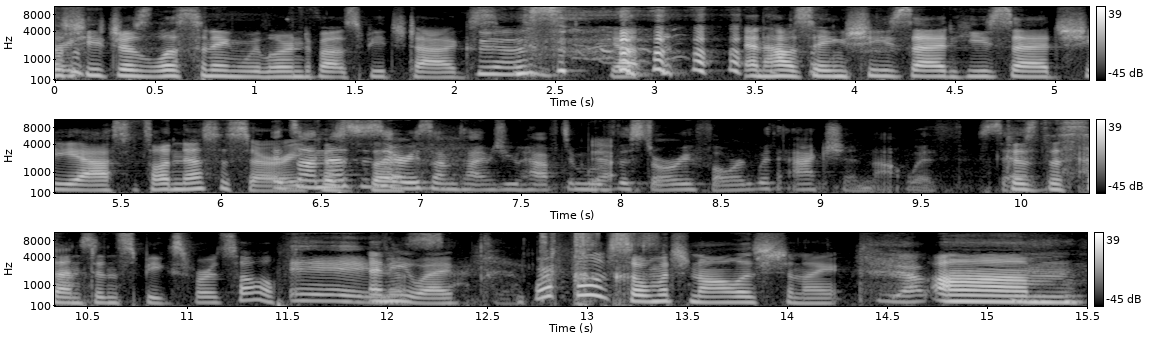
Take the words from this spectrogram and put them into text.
English teachers listening, we learned about speech tags. Yes. Yep. and how saying she said, he said, she asked. It's unnecessary. It's unnecessary sometimes. You have to move Yeah. the story forward with action, not with because the ask. sentence speaks for itself. Anyway, exactly. we're full of so much knowledge tonight. yep. Um.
